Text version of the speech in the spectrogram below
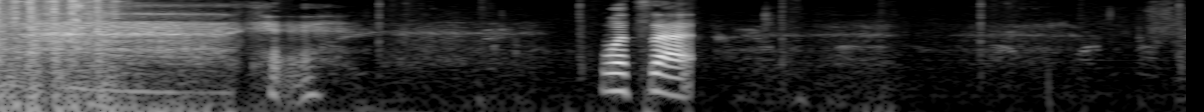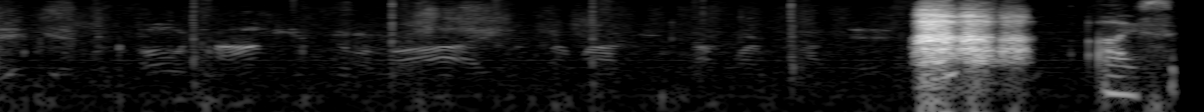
Okay. What's that? I see.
